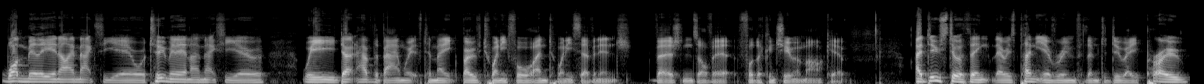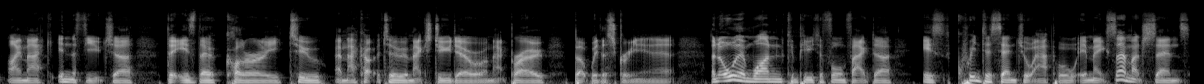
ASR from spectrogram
1 million iMacs a year or 2 million iMacs a year. We don't have the bandwidth to make both 24 and 27 inch versions of it for the consumer market. I do still think there is plenty of room for them to do a Pro iMac in the future that is the corollary to a Mac to a Mac Studio or a Mac Pro, but with a screen in it. An all-in-one computer form factor is quintessential Apple. It makes so much sense.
